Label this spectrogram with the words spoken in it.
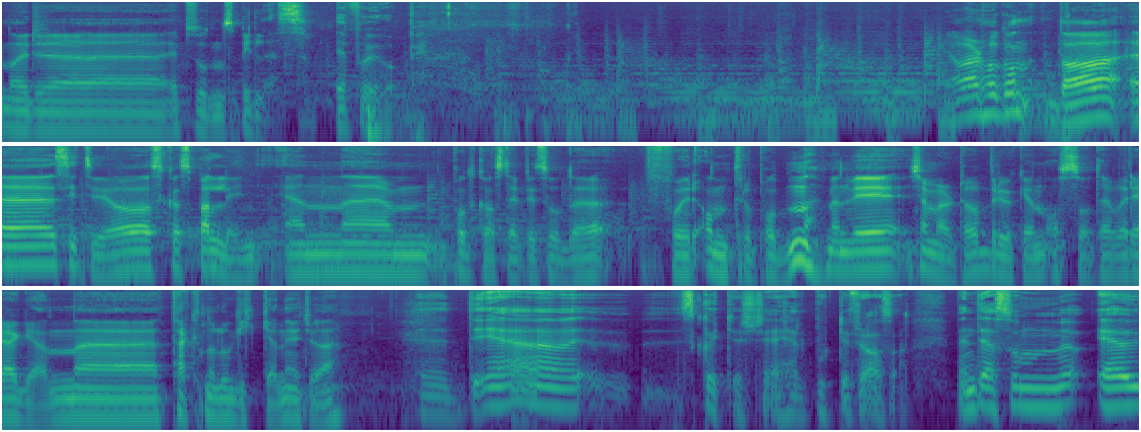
når eh, episoden spilles. Det får vi håpe. Ja vel, Håkon. Da eh, sitter vi og skal spille inn en eh, podkastepisode for Antropoden. Men vi kommer vel til å bruke den også til vår egen eh, Teknologikken, gjør ikke det? Eh, det skal ikke se helt bort ifra, altså. Men det som er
